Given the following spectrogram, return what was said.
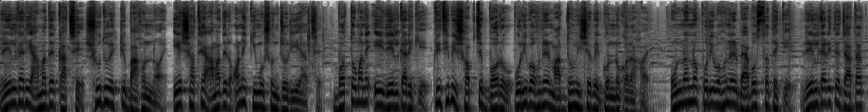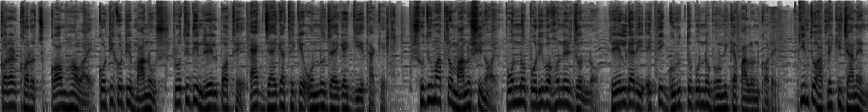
রেলগাড়ি আমাদের কাছে শুধু একটি বাহন নয়, এর সাথে আমাদের অনেক ইমোশন জড়িয়ে আছে। বর্তমানে এই রেলগাড়িকে পৃথিবীর সবচেয়ে বড় পরিবহনের মাধ্যম হিসেবে গণ্য করা হয়। অন্যান্য পরিবহনের ব্যবস্থা থেকে রেলগাড়িতে যাতায়াত করার খরচ কম হওয়ায় কোটি কোটি মানুষ প্রতিদিন রেলপথে এক জায়গা থেকে অন্য জায়গায় গিয়ে থাকে। শুধুমাত্র মানুষই নয়, পণ্য পরিবহনের জন্য রেলগাড়ি একটি গুরুত্বপূর্ণ ভূমিকা পালন করে। কিন্তু আপনি কি জানেন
